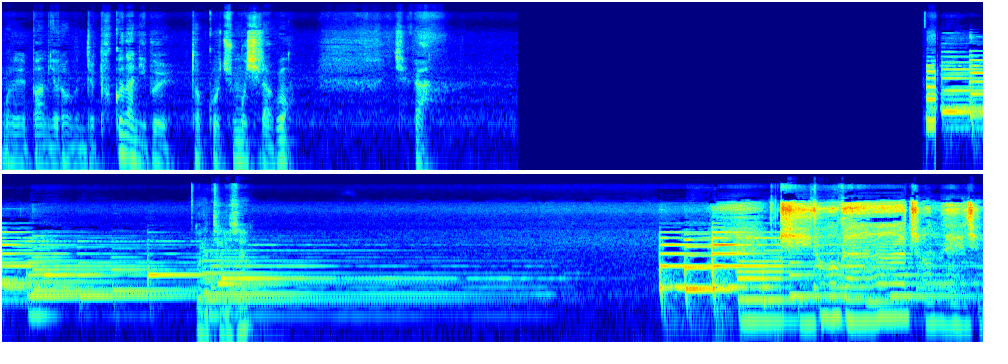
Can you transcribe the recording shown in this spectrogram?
오늘 밤 여러분들 포근한 이불 덮고 주무시라고 제가 노래 들리세요? 기도가 전해진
